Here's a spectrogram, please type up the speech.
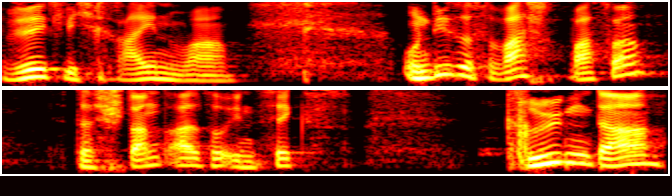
wirklich rein war. Und dieses Waschwasser, das stand also in sechs Krügen da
